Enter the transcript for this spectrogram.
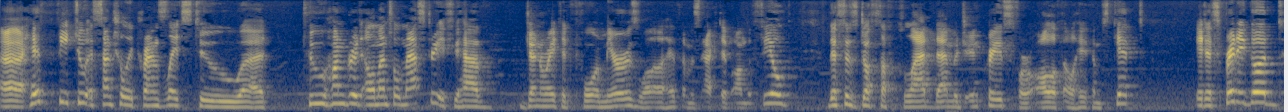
Uh, C2 essentially translates to uh, 200 elemental mastery if you have generated four mirrors while Alhaitham is active on the field. This is just a flat damage increase for all of Alhaitham's kit. It is pretty good,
